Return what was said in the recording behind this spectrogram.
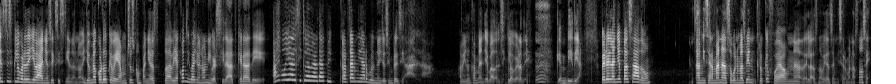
este ciclo verde lleva años existiendo, ¿no? Yo me acuerdo que veía muchos compañeros todavía cuando iba yo en la universidad, que era de, ay, voy al ciclo verde a cortar mi árbol, ¿no? Y yo siempre decía, ala, a mí nunca me han llevado al ciclo verde, qué envidia. Pero el año pasado, a mis hermanas, o bueno, más bien creo que fue a una de las novias de mis hermanas, no sé.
